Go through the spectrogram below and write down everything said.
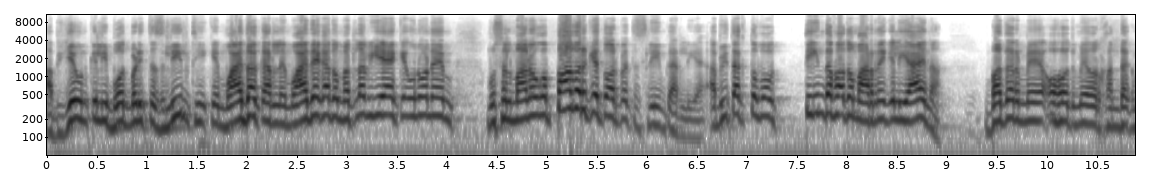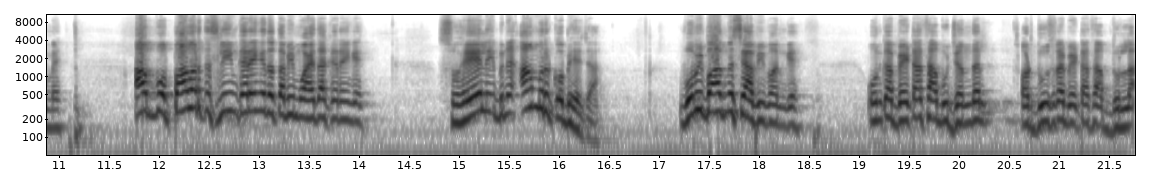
اب یہ ان کے لیے بہت بڑی تزلیل تھی کہ معاہدہ کر لیں۔ معاہدے کا تو مطلب یہ ہے کہ انہوں نے مسلمانوں کو پاور کے طور پہ تسلیم کر لیا ہے۔ ابھی تک تو وہ تین دفعہ تو مارنے کے لیے آئے نا، بدر میں عہد میں اور خندق میں۔ اب وہ پاور تسلیم کریں گے تو تبھی معاہدہ کریں گے۔ سہیل ابن امر کو بھیجا۔ وہ بھی بعد میں سیابی بن گئے۔ ان کا بیٹا تھا ابو جندل اور دوسرا بیٹا تھا عبداللہ۔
